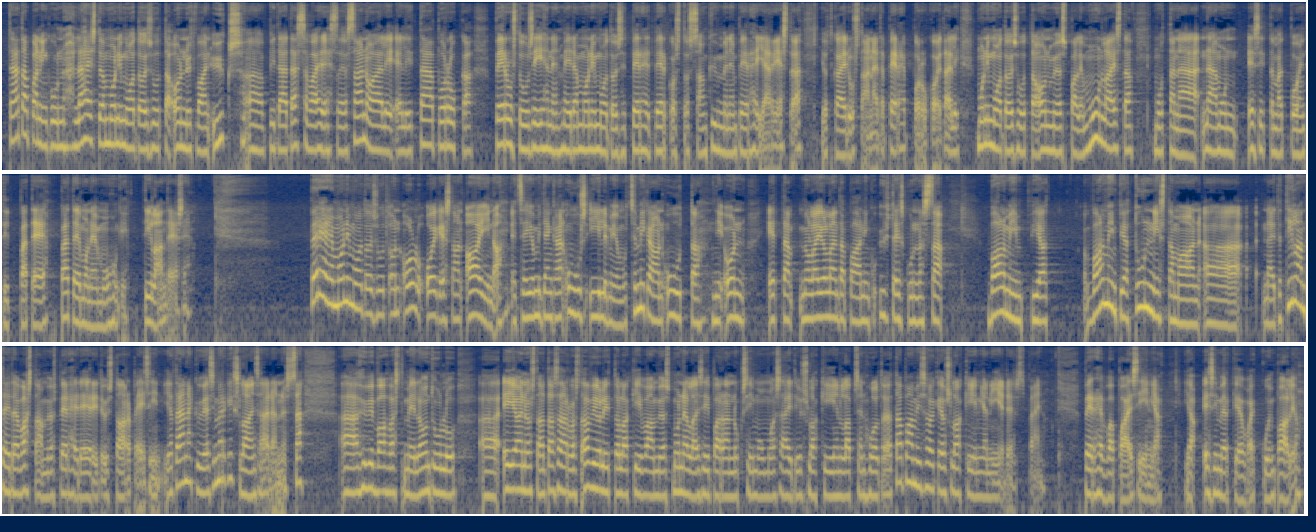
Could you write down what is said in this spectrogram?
Tämä tapa niin kuin lähestyä monimuotoisuutta on nyt vain yksi, pitää tässä vaiheessa jo sanoa, eli, eli tämä porukka perustuu siihen, että meidän monimuotoiset perheet verkostossa on kymmenen perhejärjestöä, jotka edustaa näitä perheporukoita. Eli monimuotoisuutta on myös paljon muunlaista, mutta nämä, nämä mun esittämät pointit pätee, pätee moneen muuhunkin tilanteeseen. Perheiden monimuotoisuus on ollut oikeastaan aina, että se ei ole mitenkään uusi ilmiö, mutta se mikä on uutta, niin on, että me ollaan jollain tapaa niin kuin yhteiskunnassa valmiimpia, valmiimpia tunnistamaan ää, näitä tilanteita ja vastaan myös perheiden erityistarpeisiin. Ja tämä näkyy esimerkiksi lainsäädännössä. Ää, hyvin vahvasti meille on tullut ei ainoastaan tasa-arvoista avioliittolakia, vaan myös monenlaisia parannuksia muun muassa äitiyslakiin, lapsen huolto- ja tapaamisoikeuslakiin ja niin edespäin, perhevapaisiin ja ja esimerkkejä on vaikka kuin paljon.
